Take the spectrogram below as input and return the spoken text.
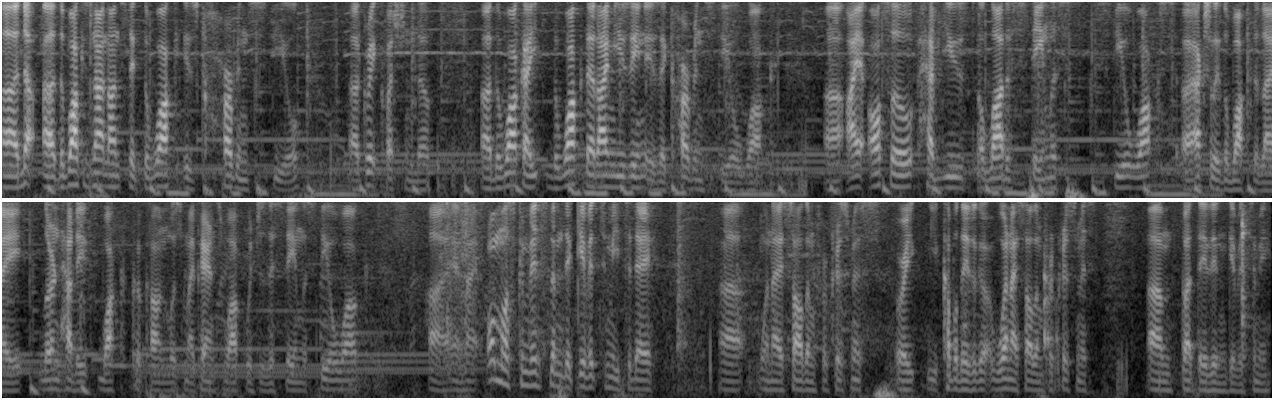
Uh, no, uh, the wok is not nonstick. The wok is carbon steel. Uh, great question, though. the wok I, the wok that I'm using is a carbon steel wok. Uh, I also have used a lot of stainless steel woks. Uh, actually, the wok that I learned how to wok cook on was my parents' wok, which is a stainless steel wok. Uh, and I almost convinced them to give it to me today uh, when I saw them for Christmas, or a couple days ago when I saw them for Christmas, um, but they didn't give it to me.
